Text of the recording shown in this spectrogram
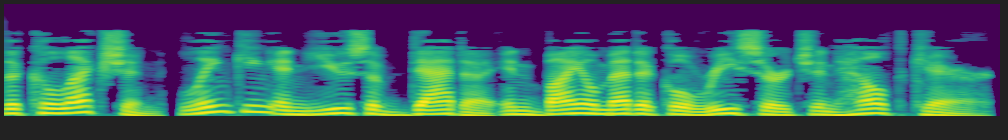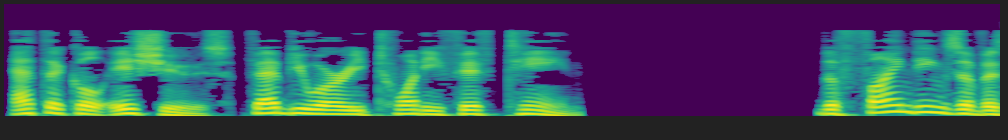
the collection, linking and use of data in biomedical research and healthcare, ethical issues February 2015. The findings of a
